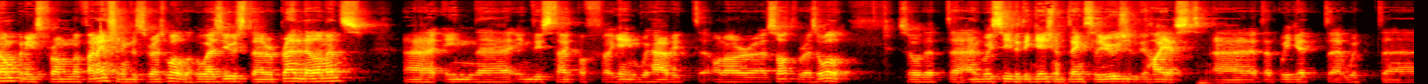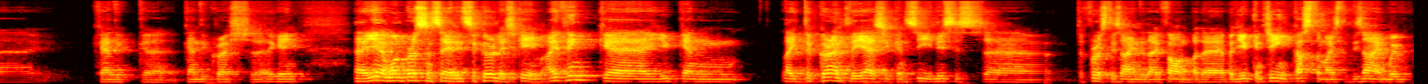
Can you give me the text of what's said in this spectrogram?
companies from the financial industry as well who has used their brand elements uh, in uh, in this type of uh, game. We have it on our uh, software as well, so that uh, and we see that engagement lengths are usually the highest uh, that we get with Candy Candy Crush game. yeah, one person said it's a girlish game. I think you can like the currently yes, you can see this is the first design that I found, but but you can change customize the design with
